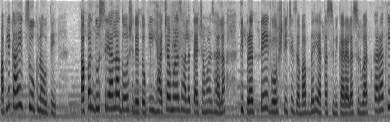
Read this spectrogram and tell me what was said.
आपली काही चूक नव्हती. आपण दुसऱ्याला दोष देतो की ह्याच्यामुळे झालं त्याच्यामुळे झाला. ती प्रत्येक गोष्टीची जबाबदारी आता स्वीकारायला सुरुवात करा की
